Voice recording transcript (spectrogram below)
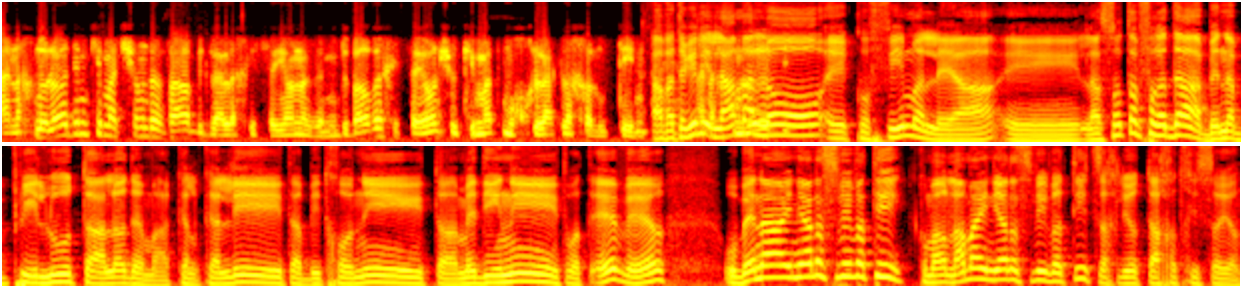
אנחנו לא יודעים כמעט שום דבר בגלל החיסיון הזה. מדובר בחיסיון שהוא כמעט מוחלט לחלוטין. אבל תגידי, למה לא, לא אה, כופים עליה אה, לעשות הפרדה בין הפעילות, הלא יודע מה, הכלכלית, הביטחונית, המדינית, וואטאבר, ובין העניין הסביבתי? כלומר, למה העניין הסביבתי צריך להיות תחת חיסיון?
